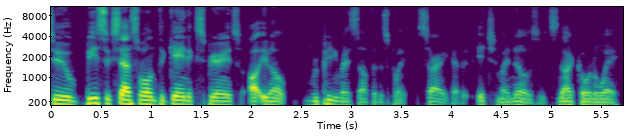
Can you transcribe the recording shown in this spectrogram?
to be successful and to gain experience. You know, repeating myself at this point. Sorry, I got an itch in my nose. It's not going away.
